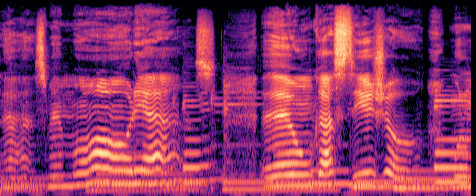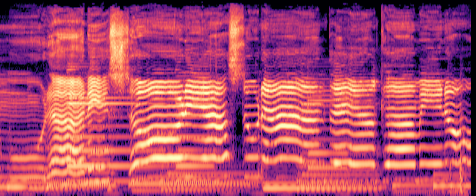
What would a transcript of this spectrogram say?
las memorias de un castillo murmuran historias durante el camino.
